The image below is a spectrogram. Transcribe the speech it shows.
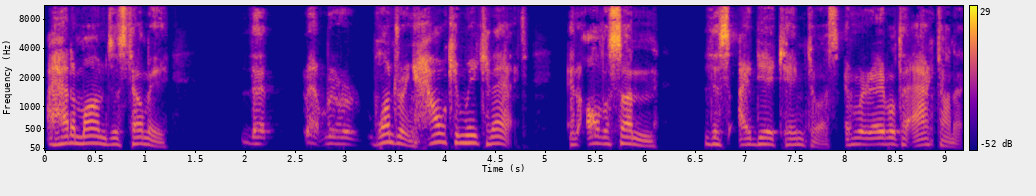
I had a mom just tell me that we were wondering how can we connect, and all of a sudden this idea came to us, and we were able to act on it.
